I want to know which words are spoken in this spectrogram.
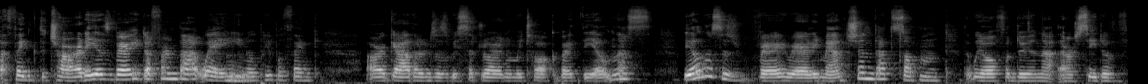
I think the charity is very different that way. You mm-hmm. know, people think our gatherings as we sit around and we talk about the illness. The illness is very rarely mentioned. That's something that we often do in that our seat of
